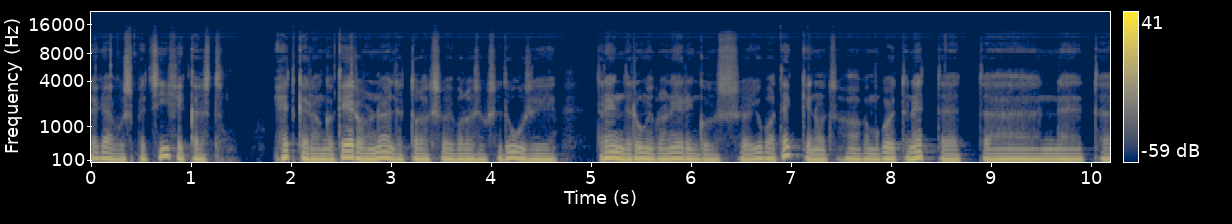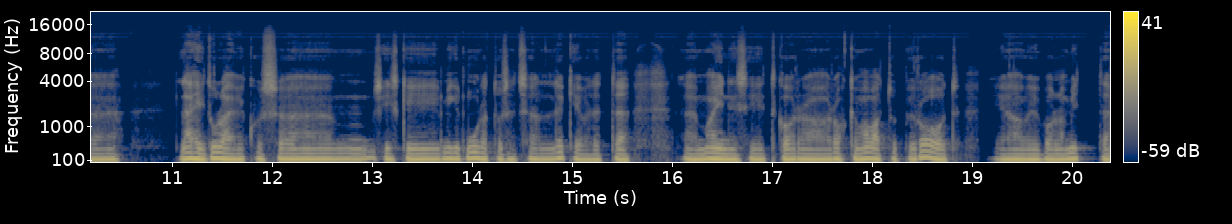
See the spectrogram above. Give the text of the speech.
tegevusspetsiifikast. hetkel on ka keeruline öelda, et oleks võib-olla niisuguseid uusi trende ruumiplaneeringus juba tekkinud, aga ma kujutan ette, et äh, need äh, lähitulevikus äh, siiski mingid muudatused seal tekivad, et mainisid korra rohkem avatud bürood ja võib-olla mitte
